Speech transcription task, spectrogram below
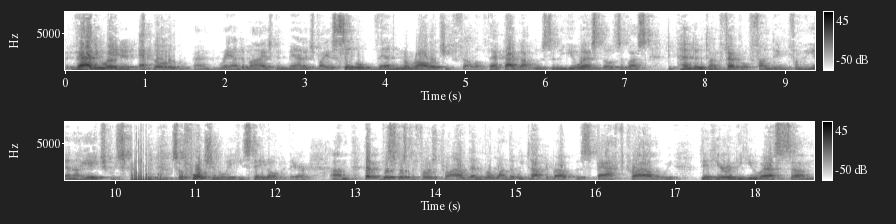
evaluated, echoed, and randomized and managed by a single then neurology fellow. If that guy got loose in the U.S., those of us dependent on federal funding from the NIH were screwed. So fortunately, he stayed over there. Um, but this was the first trial. Then the one that we talked about, the SPAF trial that we did here in the U.S. Um,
